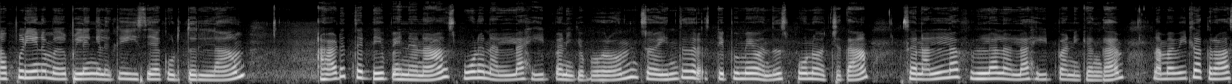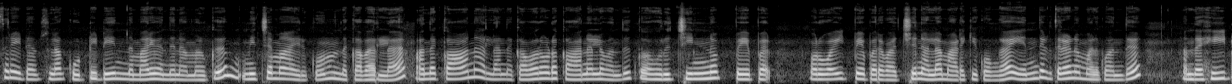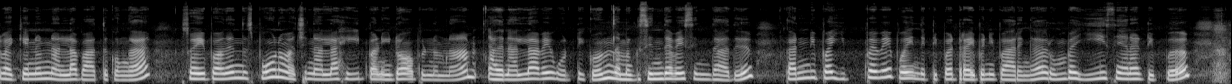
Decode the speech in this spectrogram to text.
அப்படியே நம்ம பிள்ளைங்களுக்கு ஈஸியாக கொடுத்துடலாம். அடுத்த டிப் என்னென்னா ஸ்பூனை நல்லா ஹீட் பண்ணிக்க போகிறோம் ஸோ இந்த டிப்புமே வந்து ஸ்பூனை வச்சு தான் ஸோ நல்லா ஃபுல்லாக நல்லா ஹீட் பண்ணிக்கோங்க. நம்ம வீட்டில் கிராசரி ஐட்டம்ஸ்லாம் கொட்டிட்டு இந்த மாதிரி வந்து நம்மளுக்கு மிச்சமாக இருக்கும் இந்த கவரில் அந்த கார்னரில் அந்த கவரோட கார்னரில் வந்து ஒரு சின்ன பேப்பர் ஒரு ஒயிட் பேப்பரை வச்சு நல்லா மடக்கிக்கோங்க. எந்த இடத்துல நம்மளுக்கு வந்து அந்த ஹீட் வைக்கணும்னு நல்லா பார்த்துக்கோங்க. ஸோ இப்போ வந்து இந்த ஸ்பூனை வச்சு நல்லா ஹீட் பண்ணிட்டோம் அப்படின்னோம்னா அது நல்லாவே ஒட்டிக்கும். நமக்கு சிந்தவே சிந்தாது. கண்டிப்பாக இப்போவே போய் இந்த டிப்பை ட்ரை பண்ணி பாருங்கள் ரொம்ப ஈஸியான டிப்பு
